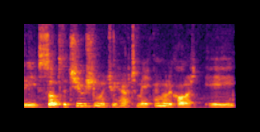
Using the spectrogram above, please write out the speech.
the substitution which we have to make, I'm going to call it a,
